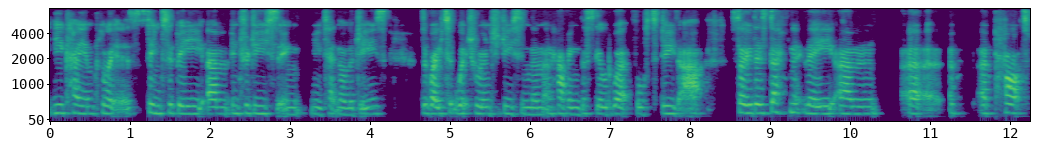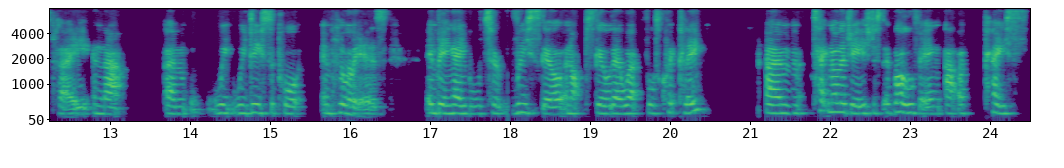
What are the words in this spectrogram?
UK employers seem to be um, introducing new technologies, the rate at which we're introducing them and having the skilled workforce to do that. So there's definitely um, a, a, a, part to play in that um, we, we do support employers in being able to reskill and upskill their workforce quickly. Um, technology is just evolving at a pace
